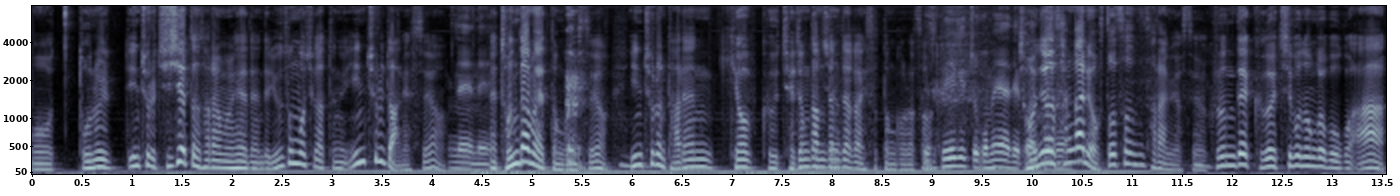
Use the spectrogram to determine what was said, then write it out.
어 돈을 인출을 지시했던 사람을 해야 되는데 윤석모 씨 같은 경우 인출도 안 했어요. 네네. 그냥 전담을 했던 거였어요. 인출은 다른 기업 그 재정 담당자가 했었던 거라서 그래서 그 얘기를 조금 해야 될것 전혀 같아요. 상관이 없었던 사람이었어요. 그런데 그걸 집어넣은 걸 보고 아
